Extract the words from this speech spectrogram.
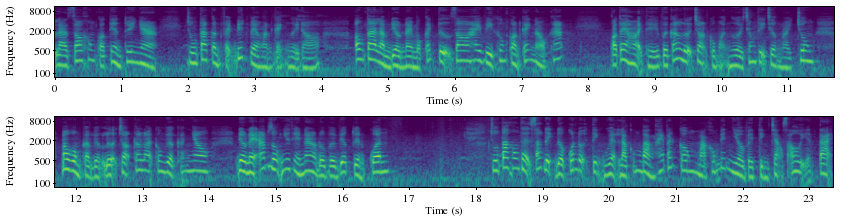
là do không có tiền thuê nhà, chúng ta cần phải biết về hoàn cảnh người đó. Ông ta làm điều này một cách tự do hay vì không còn cách nào khác? Có thể hỏi thế với các lựa chọn của mọi người trong thị trường nói chung, bao gồm cả việc lựa chọn các loại công việc khác nhau. Điều này áp dụng như thế nào đối với việc tuyển quân? Chúng ta không thể xác định được quân đội tình nguyện là công bằng hay bất công mà không biết nhiều về tình trạng xã hội hiện tại.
